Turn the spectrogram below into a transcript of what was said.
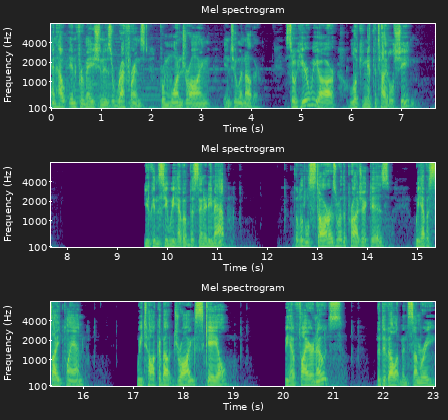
and how information is referenced from one drawing into another. So here we are looking at the title sheet. You can see we have a vicinity map. The little star is where the project is. We have a site plan. We talk about drawing scale. We have fire notes, the development summary,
